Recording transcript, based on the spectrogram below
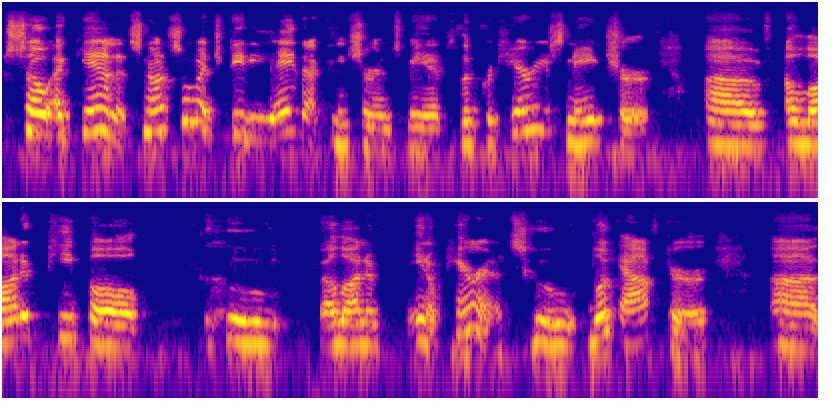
so again, it's not so much DDA that concerns me; it's the precarious nature of a lot of people who, a lot of you know, parents who look after uh,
